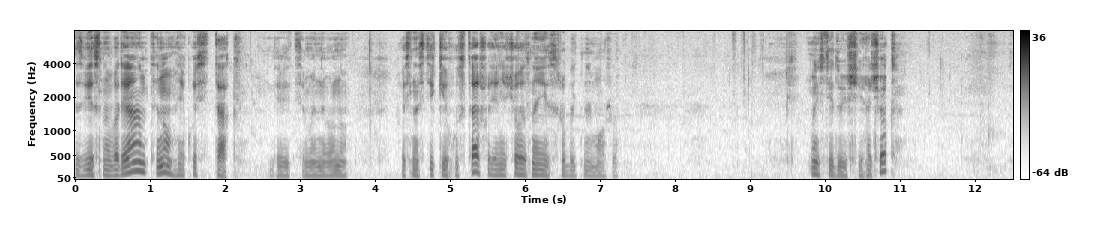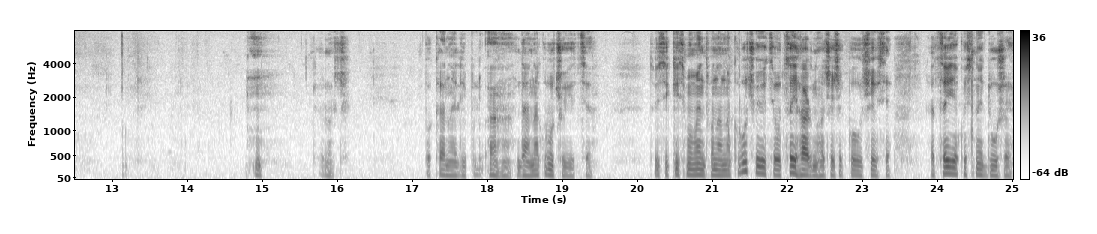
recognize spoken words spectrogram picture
звісно, варіанти. Ну, якось так. Дивіться, в мене воно ось настільки густа, що я нічого з неї зробити не можу. Ну і слідуючий гачок. Коротше, поки наліплю. Ага, да, накручується. Тобто якийсь момент вона накручується. Оцей гарний гачечок получився, а цей якось не дуже.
